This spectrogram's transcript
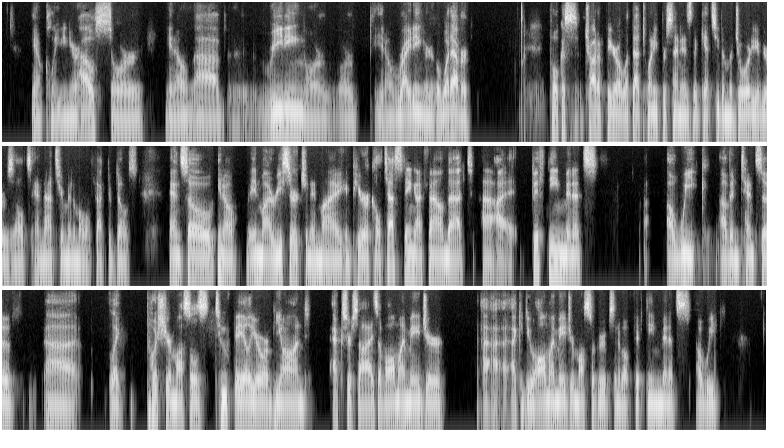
you know cleaning your house or you know uh, reading or or you know writing or, or whatever. Focus, try to figure out what that 20% is that gets you the majority of your results, and that's your minimal effective dose. And so, you know, in my research and in my empirical testing, I found that uh, I, 15 minutes a week of intensive, uh, like push your muscles to failure or beyond exercise of all my major, I, I could do all my major muscle groups in about 15 minutes a week.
